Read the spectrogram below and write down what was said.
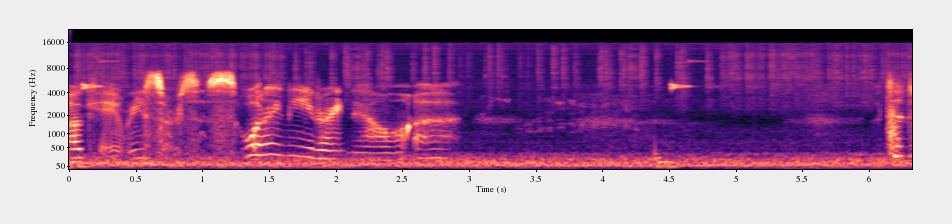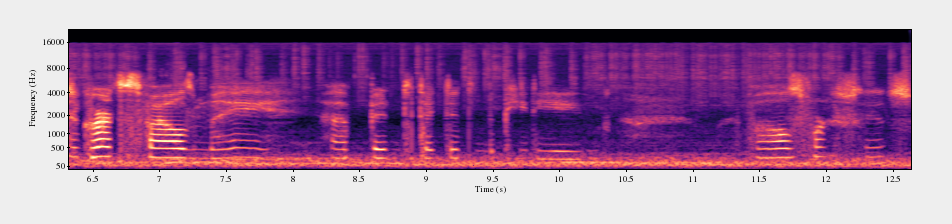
Okay, resources. What I need right now. Uh, attention Crisis files may have been detected in the PDA files for this.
